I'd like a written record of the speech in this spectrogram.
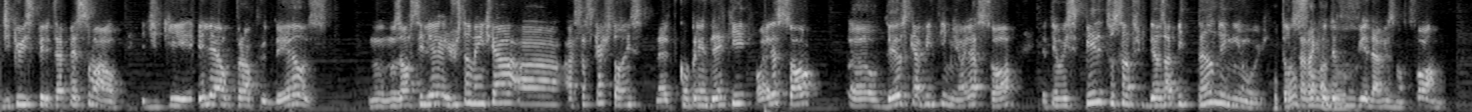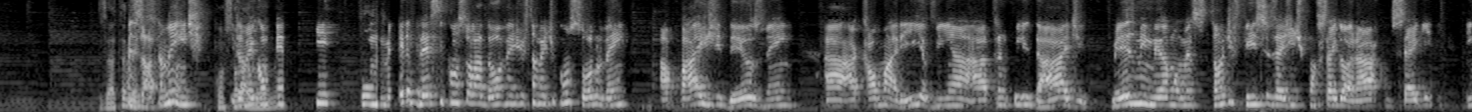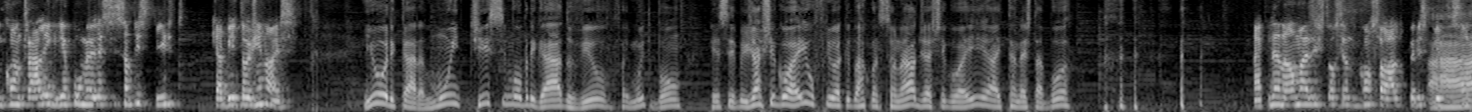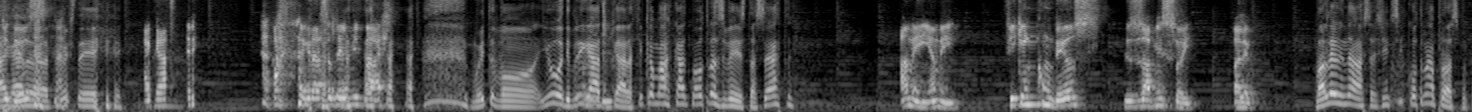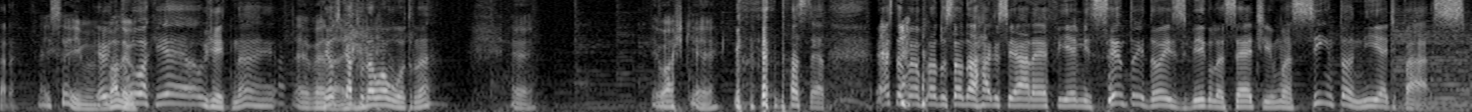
de que o Espírito é pessoal e de que ele é o próprio Deus, nos auxilia justamente a, a, a essas questões, né? De compreender que, olha só, uh, o Deus que habita em mim, olha só, eu tenho o Espírito Santo de Deus habitando em mim hoje. O então, será que eu devo viver da mesma forma? Exatamente. Exatamente. E também compreender né? que por meio desse consolador vem justamente o consolo, vem a paz de Deus, vem a, a calmaria, vem a, a, tranquilidade. Mesmo em meio a momentos tão difíceis, a gente consegue orar, consegue encontrar alegria por meio desse Santo Espírito que habita hoje em nós. Yuri, cara, muitíssimo obrigado, viu? Foi muito bom receber. Já chegou aí o frio aqui do ar-condicionado? Já chegou aí? A internet tá boa? Ainda não, mas estou sendo consolado pelo Espírito ah, Santo de Deus. Garoto, gostei. A graça dele a graça dele me basta. Muito bom. Yuri, obrigado, amém. cara. Fica marcado para outras vezes, tá certo? Amém, amém. Fiquem com Deus. Deus os abençoe. Valeu. Valeu, Inácio. A gente se encontra na próxima, cara. É isso aí, mano. Eu Valeu. e tu aqui é o jeito, né? É verdade. Temos que aturar um ao outro, né? É. Eu acho que é. tá certo. Esta foi a produção da Rádio Ceará FM 102,7, uma sintonia de paz.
